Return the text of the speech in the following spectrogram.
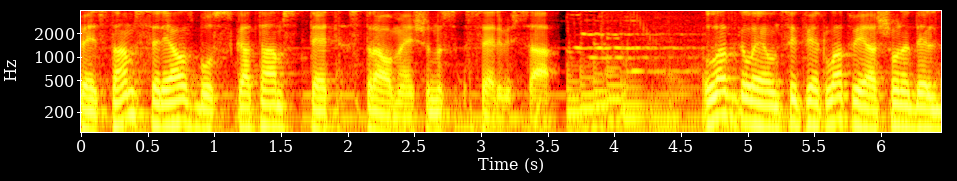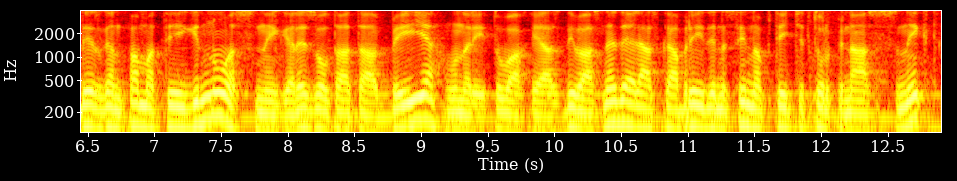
Pēc tam seriāls būs skatāms TET straumēšanas servisā. Latvijā un citvietā Latvijā šonadēļ diezgan pamatīgi nosniga. Rezultātā bija, un arī tuvākajās divās nedēļās, kā brīdina sinoptiķi, turpinās snikt.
